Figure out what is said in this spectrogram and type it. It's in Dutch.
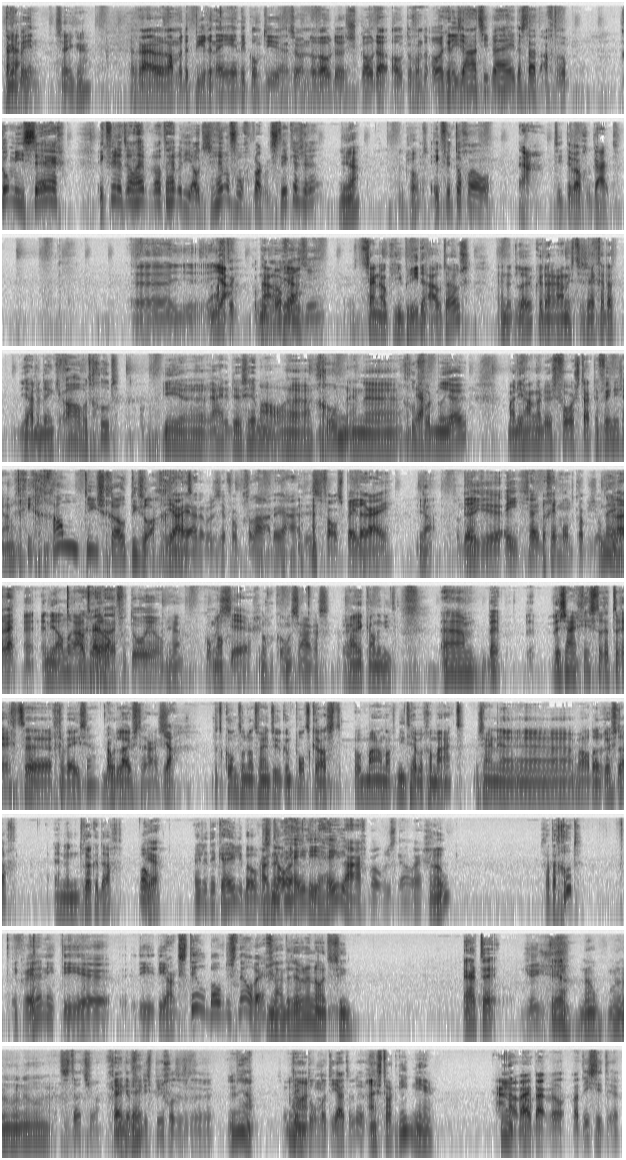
Tarbes Ja. in. Zeker. Ra- rammen de Pyreneeën in. Er komt hier zo'n rode Skoda-auto van de organisatie bij. Daar staat achterop commissaire. Ik vind het wel heb, wat hebben die auto's helemaal volgeplakt met stickers. Hè? Ja, dat klopt. Ik vind toch wel, ja, het ziet er wel goed uit. Eh, Daarachter ja, komt er nou nog ja. eentje. Het zijn ook hybride auto's. En het leuke daaraan is te zeggen dat, ja, dan denk je, oh wat goed. Die eh, rijden dus helemaal eh, groen en eh, goed Ja. voor het milieu. Maar die hangen dus voor start en finish aan een gigantisch groot dieselaggregaat. Ja, ja, daar worden ze even opgeladen. Ja, dit is valspelerij ja. van deze. Hé, hey, zij hebben geen mondkapjes op. Nee. En dan rij, En, en die andere auto dan wel. even door, joh. Ja, Commissaire. nog een commissaris. Rijden kan er niet. Ehm, we, we zijn gisteren terecht eh, gewezen door Oh. luisteraars. Ja. Dat komt omdat wij natuurlijk een podcast op maandag niet hebben gemaakt. We, zijn, eh, we hadden een rustdag en een drukke dag. Wow, Ja. hele dikke heli boven de Uit een snelweg. heli heel laag boven de snelweg. Oh, gaat dat goed? Ik weet het niet. Die, eh, die, die hangt stil boven de snelweg. Nou, dat hebben we nog nooit gezien. RT, Jezus. ja, nou. Wat is dat, joh? Geen Kijk idee. even in de spiegel. Dus, eh, Ja, meteen dondert hij uit de lucht. hij stort niet neer. Ja, maar Nou. wij, wij wel, wat is dit?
